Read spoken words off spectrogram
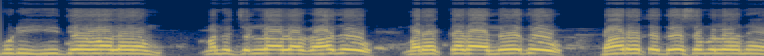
గుడి ఈ దేవాలయం మన జిల్లాలో కాదు మరెక్కడా లేదు. భారతదేశంలోనే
